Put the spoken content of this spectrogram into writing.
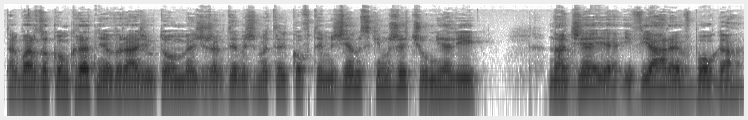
tak bardzo konkretnie wyraził tą myśl, że gdybyśmy tylko w tym ziemskim życiu mieli nadzieję i wiarę w Boga,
